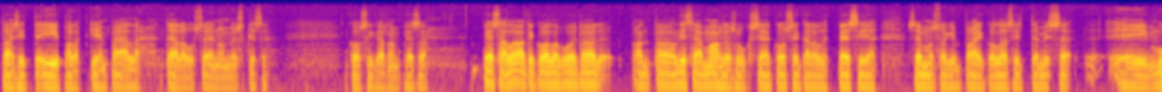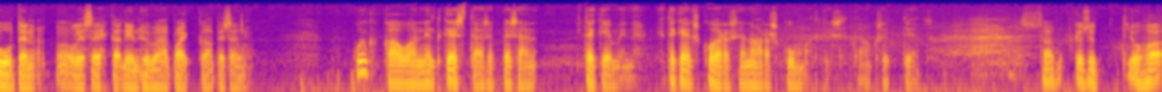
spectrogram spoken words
tai sitten iipalkkien päällä. Täällä usein on myöskin se kosikaran pesä. pesälaatikoilla voidaan antaa lisää mahdollisuuksia kosikaralle pesiä semmoisakin paikoilla sitten, missä ei muuten olisi ehkä niin hyvää paikkaa pesällä. Kuinka kauan niiltä kestää se pesän tekeminen? Ja tekeekö koiras ja naaras kummatkin sitä? Onko sitten tietoa? Sä kysyt Juha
